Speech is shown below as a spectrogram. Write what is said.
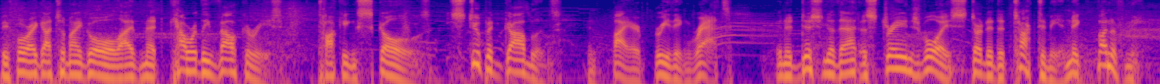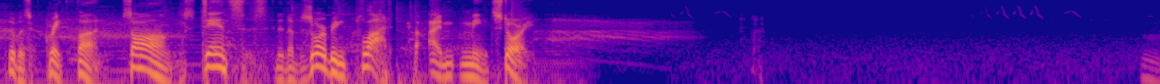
Before I got to my goal, I've met cowardly Valkyries, talking skulls, stupid goblins, and fire breathing rats. In addition to that, a strange voice started to talk to me and make fun of me. It was great fun. Songs, dances, and an absorbing plot. I mean, story. Hmm.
